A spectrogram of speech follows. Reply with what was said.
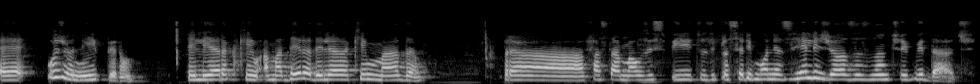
É, o junípero, ele era a madeira dele era queimada para afastar maus espíritos e para cerimônias religiosas na antiguidade.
